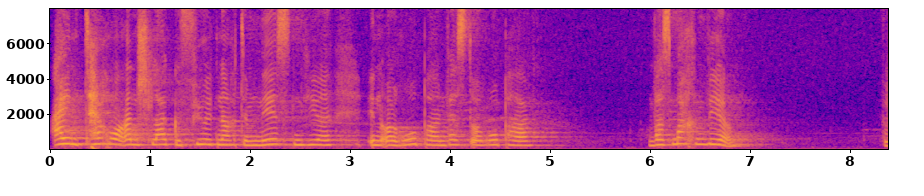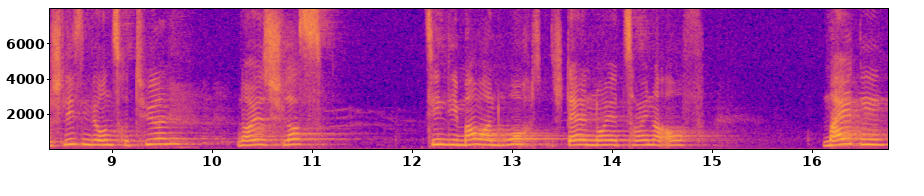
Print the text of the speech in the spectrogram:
Ein Terroranschlag gefühlt nach dem nächsten hier in Europa, in Westeuropa. Und was machen wir? Verschließen wir unsere Türen, neues Schloss, ziehen die Mauern hoch, stellen neue Zäune auf, meiden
